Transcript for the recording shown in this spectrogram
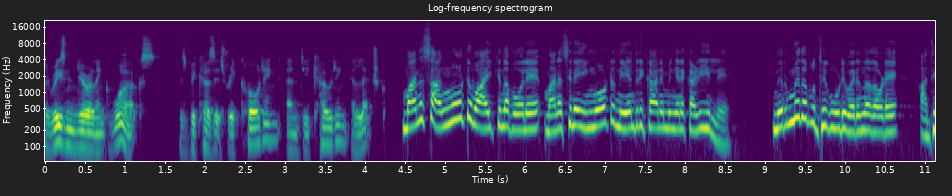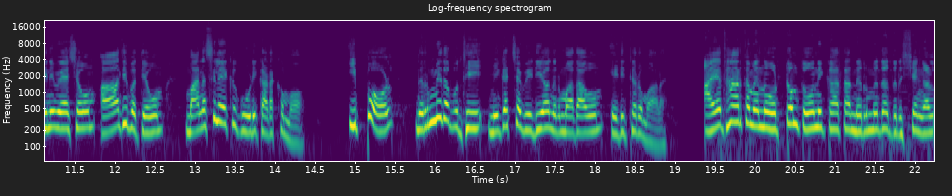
The reason Neuralink works is because it's recording and decoding electrical മനസ്സ് അങ്ങോട്ട് വായിക്കുന്ന പോലെ മനസ്സിനെ ഇങ്ങോട്ട് നിയന്ത്രിക്കാനും ഇങ്ങനെ കഴിയില്ലേ? നിർമ്മിത ബുദ്ധി കൂടി വരുന്നതോടെ അധിനിവേശവും ആധിപത്യവും മനസ്സിലേക്ക് കൂടി കടക്കുമോ? ഇപ്പോൾ നിർമ്മിത ബുദ്ധി മികച്ച വീഡിയോ നിർമ്മാതാവും എഡിറ്ററുമാണ്. അയഥാർത്ഥമെന്ന് ഒട്ടും തോന്നിക്കാത്ത നിർമ്മിത ദൃശ്യങ്ങൾ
